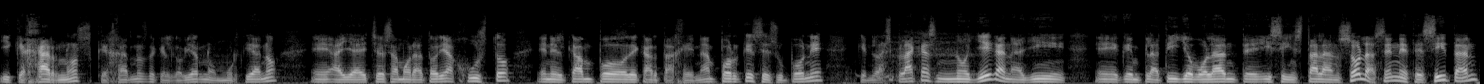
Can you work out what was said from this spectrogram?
y quejarnos, quejarnos de que el gobierno murciano eh, haya hecho esa moratoria justo en el campo de Cartagena, porque se supone que las placas no llegan allí eh, en platillo volante y se instalan solas, ¿eh? necesitan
